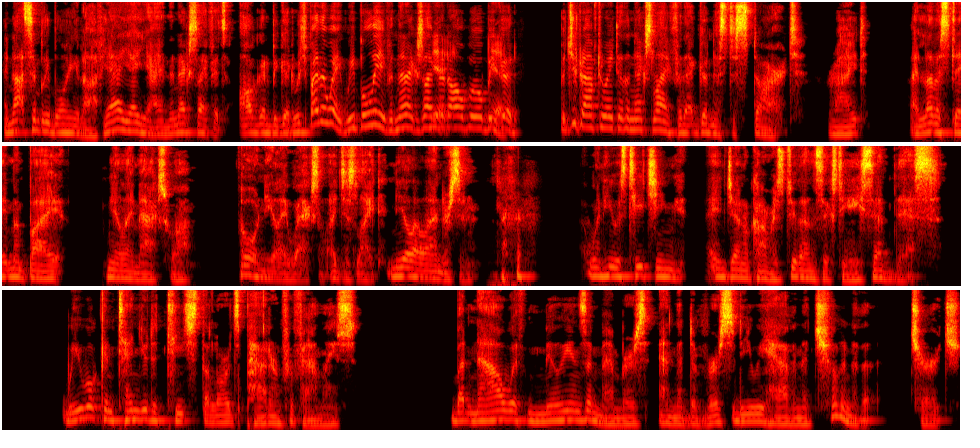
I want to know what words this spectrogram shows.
And not simply blowing it off. Yeah, yeah, yeah. In the next life, it's all going to be good, which by the way, we believe in the next life, yeah. it all will be yeah. good. But you don't have to wait till the next life for that goodness to start, right? I love a statement by Neal A. Maxwell. Oh, Neil A. Waxel. I just lied. Neil L. Andersen. when he was teaching in General Conference 2016, he said this We will continue to teach the Lord's pattern for families. But now, with millions of members and the diversity we have in the children of the church,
